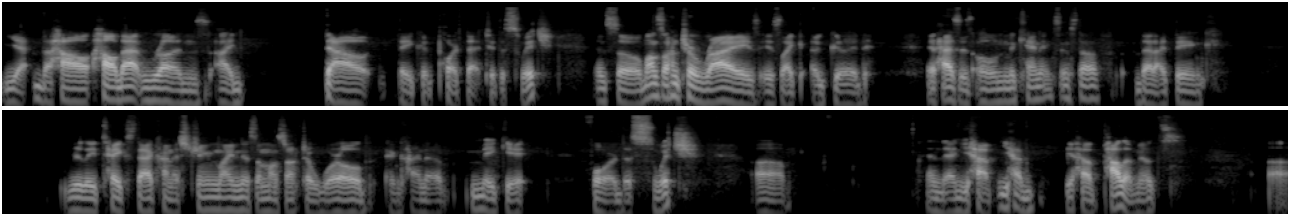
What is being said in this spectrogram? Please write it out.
yeah the how how that runs i doubt they could port that to the switch and so monster hunter rise is like a good it has its own mechanics and stuff that i think really takes that kind of streamlinedness of monster hunter world and kind of make it for the switch um, and then you have you have you have palamutes um,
